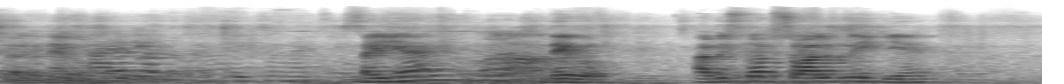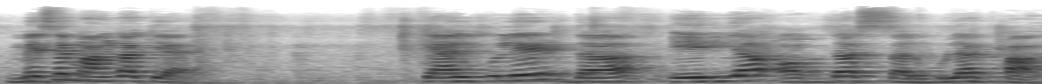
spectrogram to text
चलो देखो सही है? देखो अब इसको आप सॉल्व नहीं किए में से मांगा क्या है? Calculate the area of the circular path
